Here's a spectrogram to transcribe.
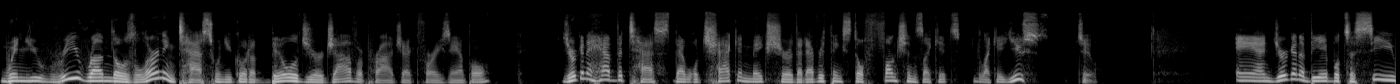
when you rerun those learning tests, when you go to build your Java project, for example, you're going to have the tests that will check and make sure that everything still functions like it's like it used to. And you're going to be able to see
